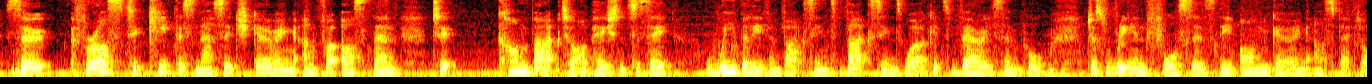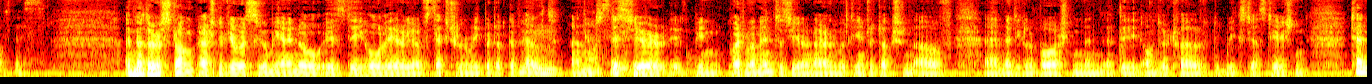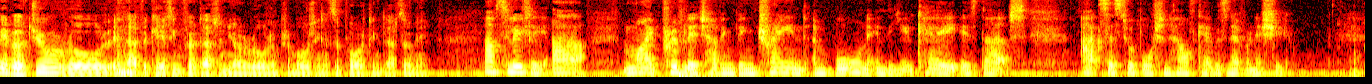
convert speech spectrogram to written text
So for us to keep this message going and for us then to come back to our patients to say, we believe in vaccines, vaccines work, it's very simple, mm-hmm. just reinforces the ongoing aspect of this. Another strong passion of yours, Sumi, I know, is the whole area of sexual and reproductive mm, health. And absolutely. this year, it's been quite a momentous year in Ireland with the introduction of uh, medical abortion and at the under 12 weeks gestation. Tell me about your role in advocating for that and your role in promoting and supporting that, Sumi. Absolutely. Uh, my privilege, having been trained and born in the UK, is that access to abortion healthcare was never an issue.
